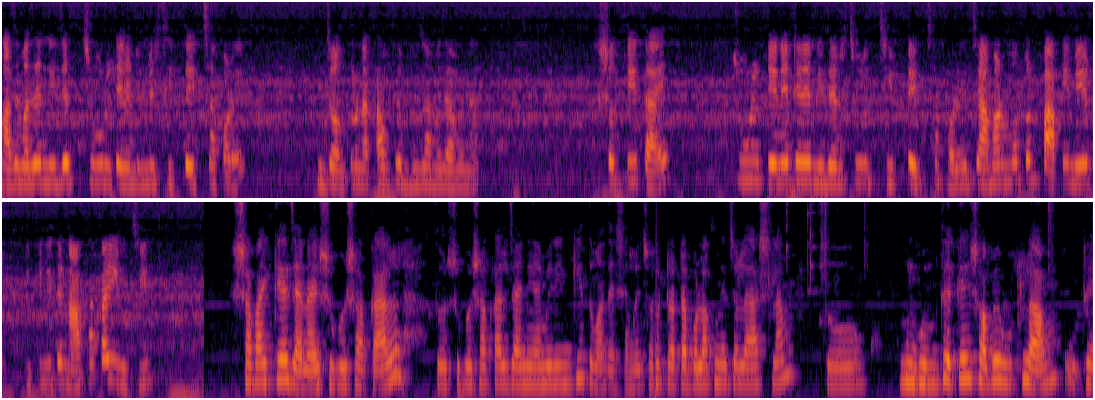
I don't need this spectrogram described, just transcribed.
মাঝে মাঝে নিজের চুল টেনে টেনে ছিটতে ইচ্ছা করে। যন্ত্রণা কাউকে বোঝানো যাবে না। সত্যিই তাই। চুল টেনে টেনে নিজের চুল ছিটতে ইচ্ছা করে যে আমার মতন পাপি মেয়ের পৃথিবীতে না থাকাই উচিত। সবাইকে জানাই শুভ সকাল। তো শুভ সকাল জানি আমি রিঙ্কি, তোমাদের সামনে ছোট্ট একটা ব্লগ নিয়ে চলে আসলাম। তো ঘুম থেকেই সবে উঠলাম। উঠে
